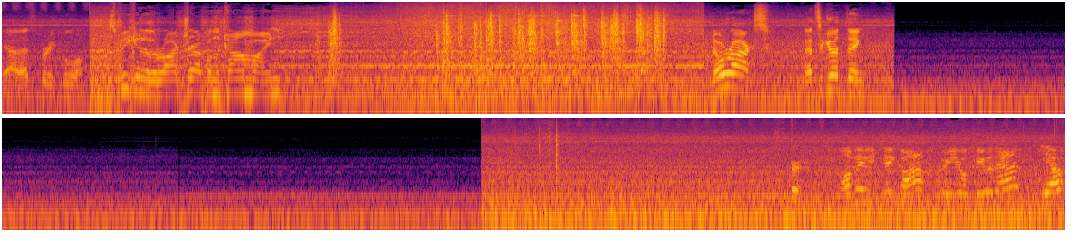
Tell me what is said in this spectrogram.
Yeah, that's pretty cool. Speaking of the rock trap on the combine. No rocks. That's a good thing. I'll maybe take off. Are you okay with that? Yep.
